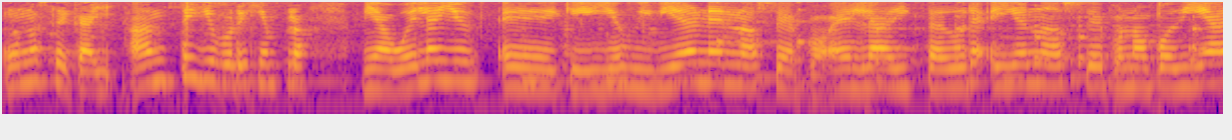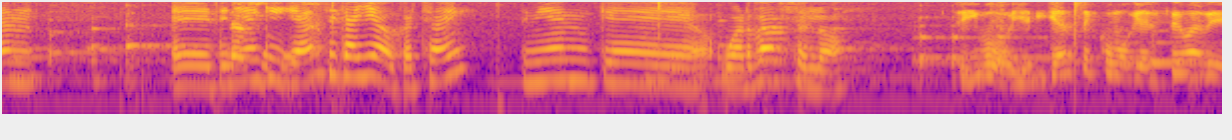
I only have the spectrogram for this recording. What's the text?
uno se calla. Antes yo, por ejemplo, mi abuela, yo, eh, que ellos vivieron en, no sé, po, en la dictadura, ellos no sé, po, no podían, eh, tenían que quedarse callados, ¿cachai? Tenían que guardárselo. Sí, pues, y, antes como que el tema de,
